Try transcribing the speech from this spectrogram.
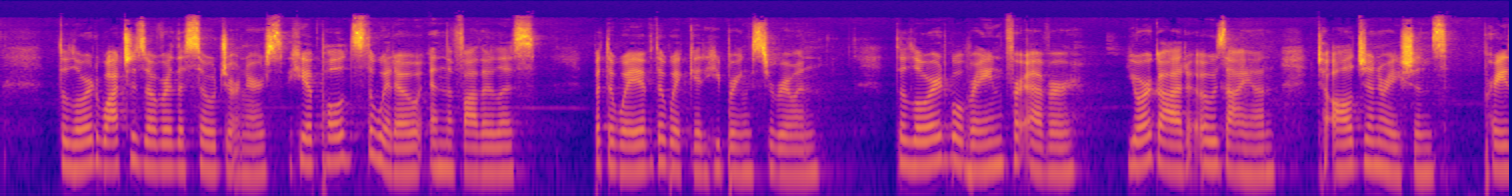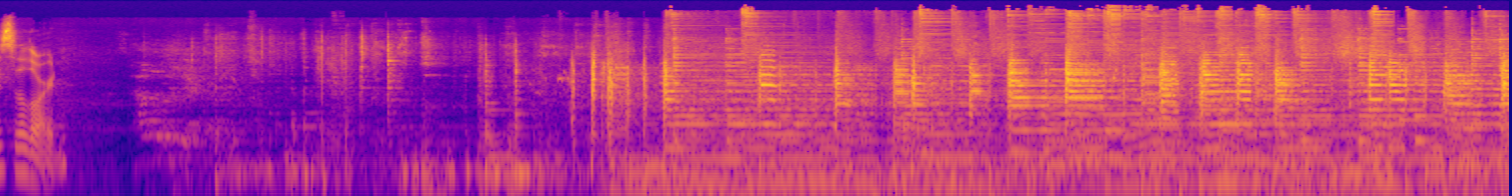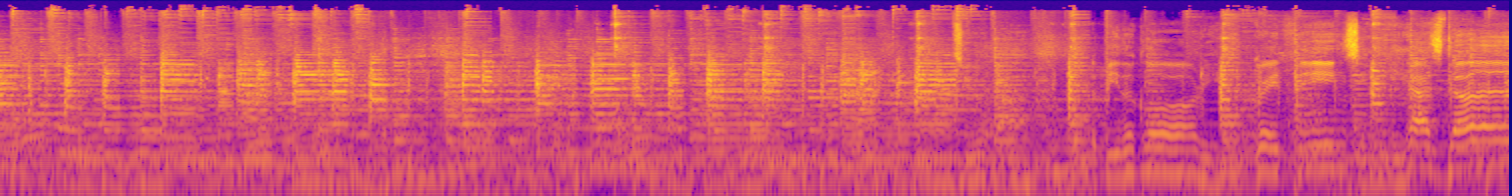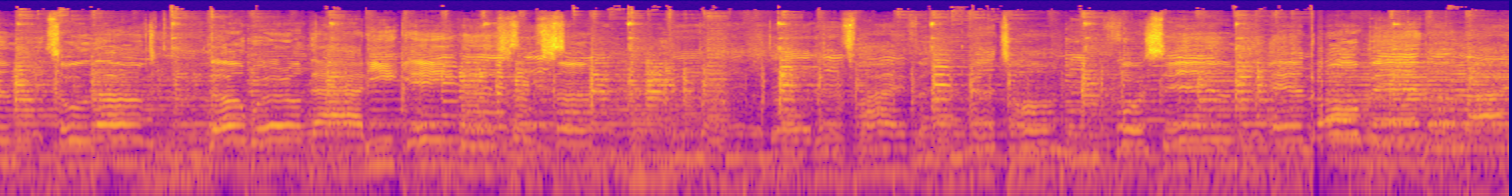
The Lord watches over the sojourners. He upholds the widow and the fatherless, but the way of the wicked he brings to ruin. The Lord will reign forever your God, O Zion, to all generations. Praise the Lord. The glory, great things he has done. So loved he the world that he gave his own son. His life and atonement for sin and open the life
